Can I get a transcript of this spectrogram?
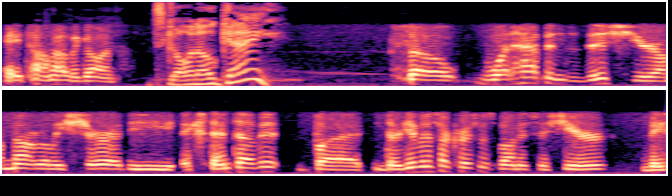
Hey, Tom, how's it going? It's going okay. So what happens this year, I'm not really sure the extent of it, but they're giving us our Christmas bonus this year. They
